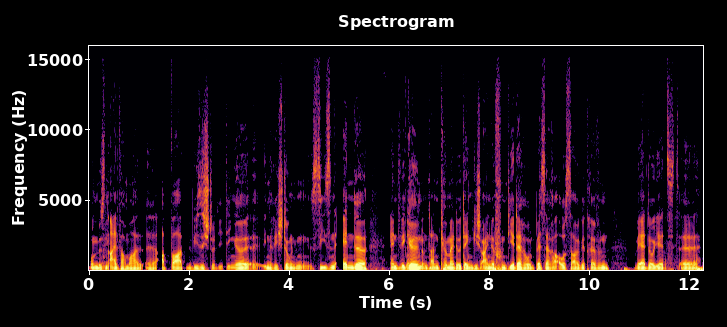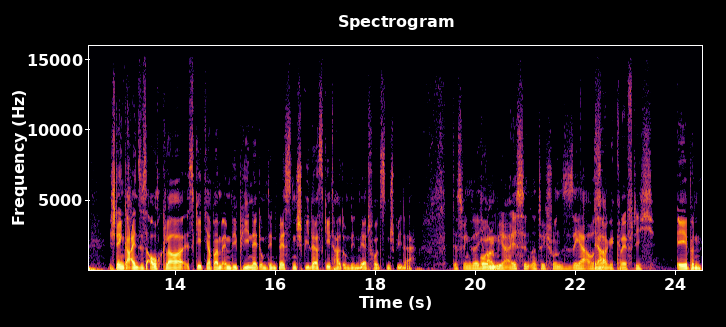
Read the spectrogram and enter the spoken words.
und müssen einfach mal äh, abwarten, wie sich da die Dinge äh, in Richtung Seasonende entwickeln. Und dann können wir da, denke ich, eine fundiertere und bessere Aussage treffen, wer da jetzt, äh, ich denke, eins ist auch klar, es geht ja beim MVP nicht um den besten Spieler, es geht halt um den wertvollsten Spieler. deswegen sage ich, Und- RBIs sind natürlich schon sehr aussagekräftig. Eben.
